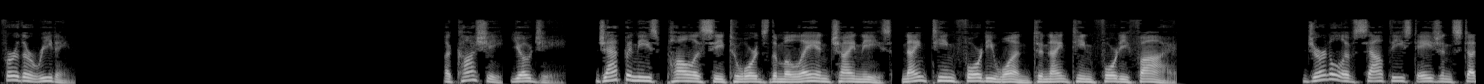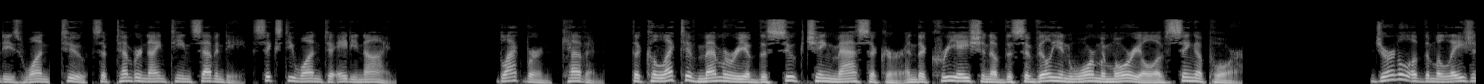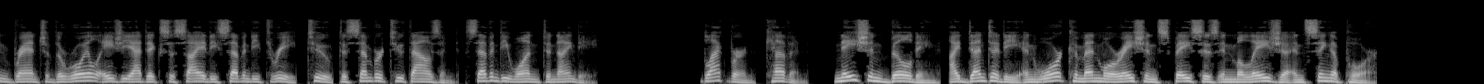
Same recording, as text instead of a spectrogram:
Further reading Akashi, Yoji. Japanese Policy Towards the Malayan Chinese, 1941–1945. Journal of Southeast Asian Studies 1, 2 September 1970, 61–89. Blackburn, Kevin. The Collective Memory of the Suk Ching Massacre and the Creation of the Civilian War Memorial of Singapore. Journal of the Malaysian Branch of the Royal Asiatic Society 73, 2 December 2000, 71–90. Blackburn, Kevin. Nation Building, Identity and War Commemoration Spaces in Malaysia and Singapore.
